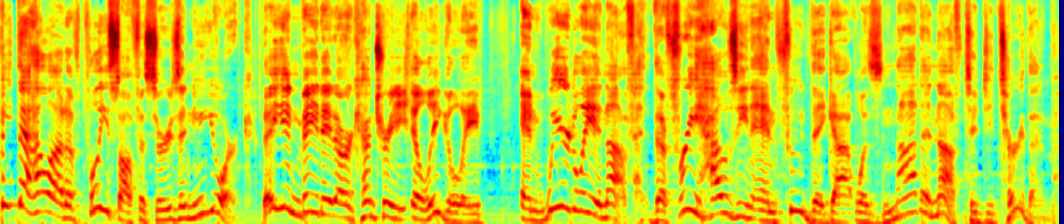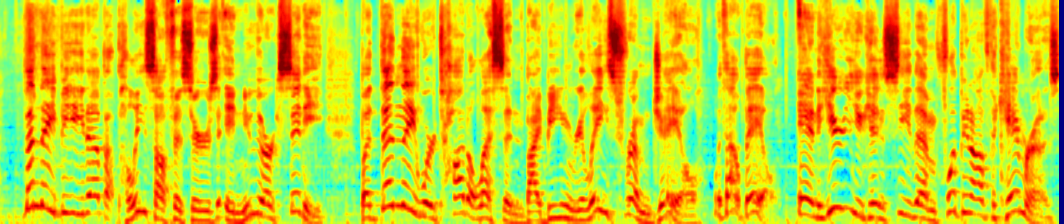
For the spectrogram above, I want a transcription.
beat the hell out of police officers in New York. They invaded our country illegally, and weirdly enough, the free housing and food they got was not enough to deter them. Then they beat up police officers in New York City, but then they were taught a lesson by being released from jail without bail. And here you can see them flipping off the cameras,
